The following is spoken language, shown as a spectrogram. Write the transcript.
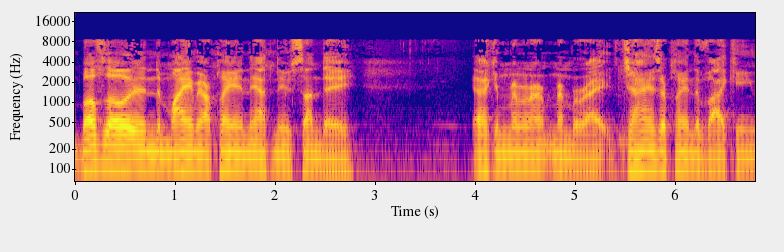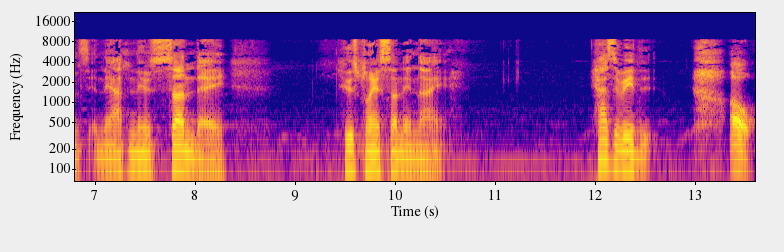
Buffalo and the Miami are playing in the afternoon Sunday. If I can remember remember right. Giants are playing the Vikings in the afternoon Sunday. Who's playing Sunday night? Has to be. The, oh,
